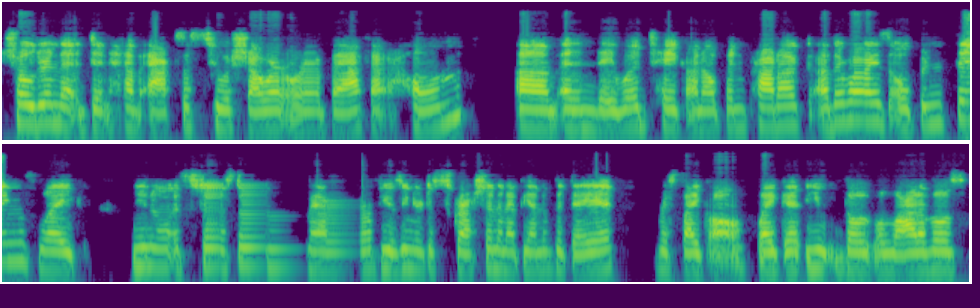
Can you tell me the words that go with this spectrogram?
children that didn't have access to a shower or a bath at home. Um, and they would take unopened product. Otherwise, open things like you know, it's just a matter of using your discretion. And at the end of the day, recycle. Like it, you, a lot of those,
